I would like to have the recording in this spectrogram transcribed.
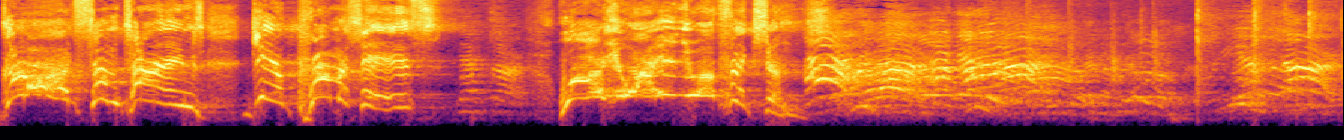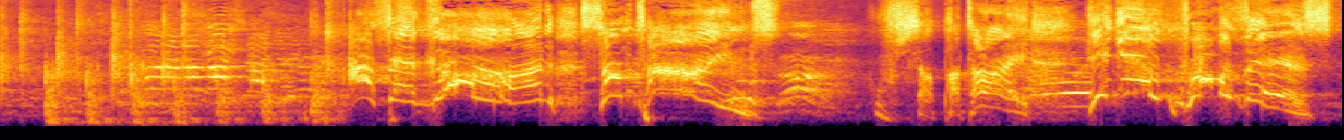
God sometimes give promises Yes, sir. While you are in your afflictions. I said, God, sometimes, He gives promises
